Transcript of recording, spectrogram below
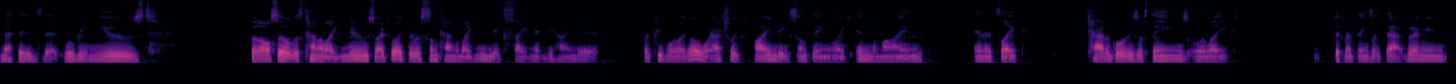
methods that were being used. But also it was kind of like new so i feel like there was some kind of like maybe excitement behind it. Like people were like oh we're actually finding something like in the mind and it's like categories of things or like different things like that. But I mean,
